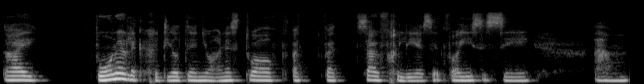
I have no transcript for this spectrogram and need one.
Daai wonderlike gedeelte in Johannes 12 wat wat sou gelees het waar Jesus sê, ehm um,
